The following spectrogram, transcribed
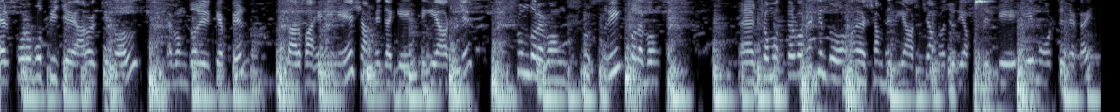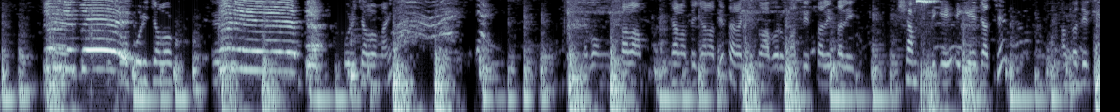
এর পরবর্তী যে আরও একটি দল এবং দলের ক্যাপ্টেন তার বাহিনী নিয়ে সামনে দিকে এগিয়ে আসছে। সুন্দর এবং সুশৃঙ্খল এবং চমৎকার ভাবে কিন্তু আহ, সামনের দিকে আসছে। আমরা যদি আপনাদেরকে এই মুহূর্তে দেখাই পরিচালক পরিচালনায়। এবং সালাম জানাতে জানাতে তারা কিন্তু আবারও বাদ্যের তালে তালে সামনের দিকে এগিয়ে যাচ্ছে। আপনাদেরকে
